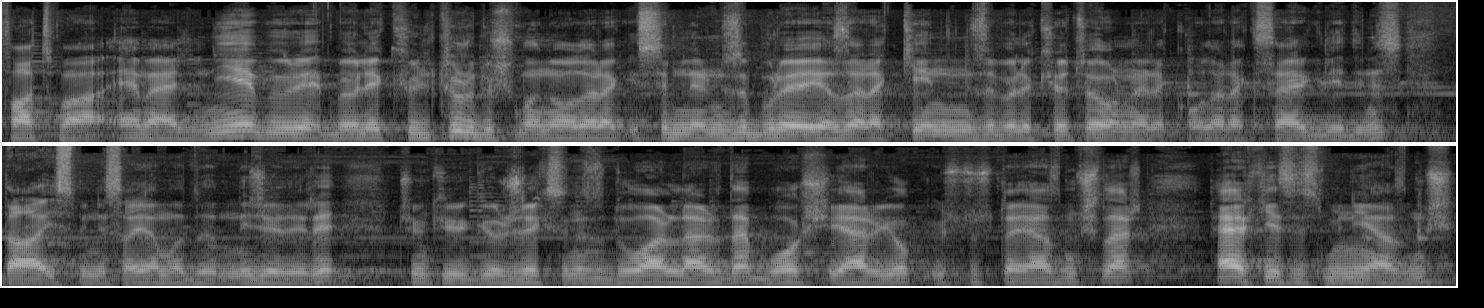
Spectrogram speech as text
Fatma, Emel niye böyle böyle kültür düşmanı olarak isimlerinizi buraya yazarak kendinizi böyle kötü örnek olarak sergilediniz? Daha ismini sayamadığım niceleri. Çünkü göreceksiniz duvarlarda boş yer yok. Üst üste yazmışlar. Herkes ismini yazmış.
